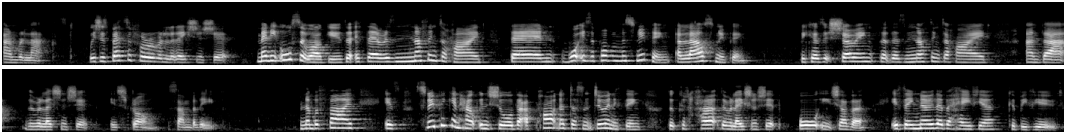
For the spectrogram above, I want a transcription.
and relaxed, which is better for a relationship. Many also argue that if there is nothing to hide, then what is the problem with snooping? Allow snooping because it's showing that there's nothing to hide and that the relationship is strong, some believe. Number five is snooping can help ensure that a partner doesn't do anything that could hurt the relationship or each other if they know their behaviour could be viewed.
